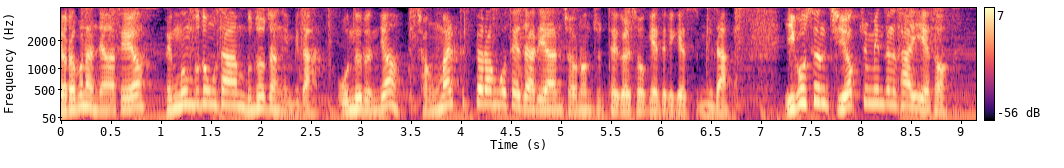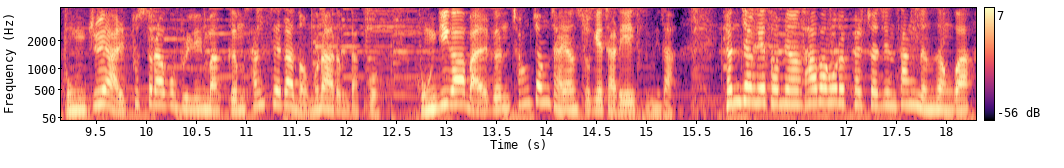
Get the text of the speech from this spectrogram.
여러분 안녕하세요. 백문부동산 문소장입니다. 오늘은요, 정말 특별한 곳에 자리한 전원주택을 소개해 드리겠습니다. 이곳은 지역 주민들 사이에서 공주의 알프스라고 불릴 만큼 산세가 너무나 아름답고 공기가 맑은 청정 자연 속에 자리해 있습니다. 현장에 서면 사방으로 펼쳐진 상능선과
